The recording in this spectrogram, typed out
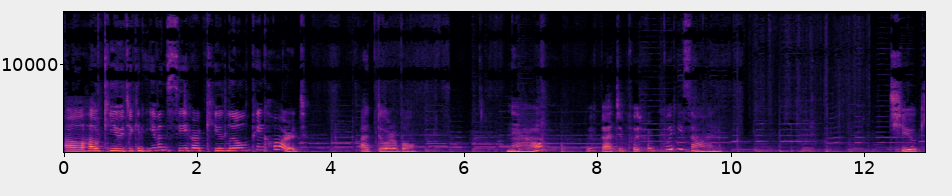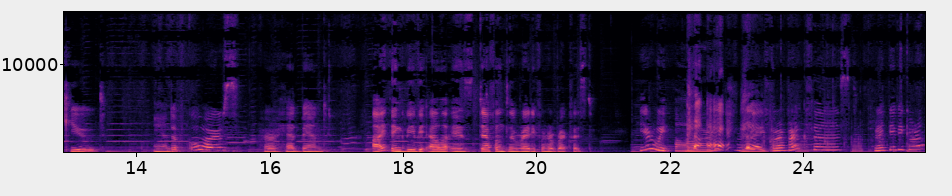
Oh, how cute. You can even see her cute little pink heart. Adorable. Now, we've got to put her booties on. Too cute. And of course, her headband. I think baby Ella is definitely ready for her breakfast. Here we are, ready for breakfast. Right, baby girl?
